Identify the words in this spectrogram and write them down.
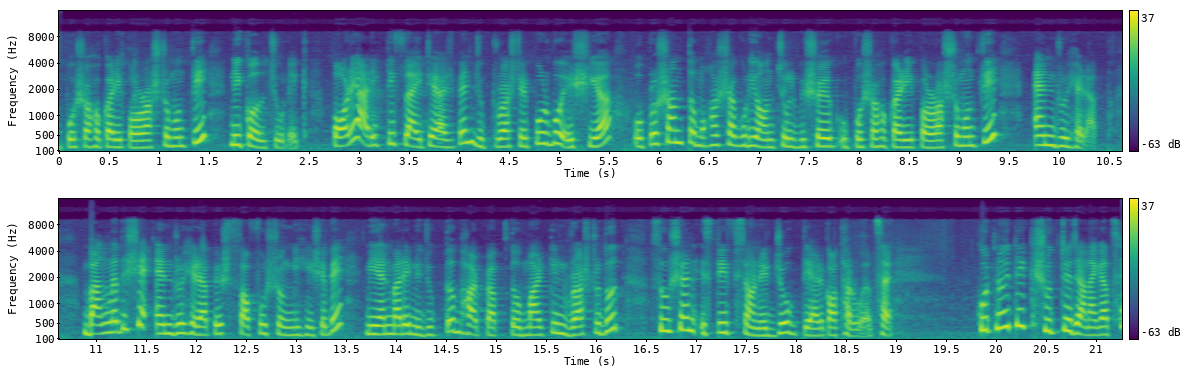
উপসহকারী পররাষ্ট্রমন্ত্রী নিকল চুরেক পরে আরেকটি ফ্লাইটে আসবেন যুক্তরাষ্ট্রের পূর্ব এশিয়া ও প্রশান্ত মহাসাগরীয় অঞ্চল বিষয়ক উপসহকারী পররাষ্ট্রমন্ত্রী অ্যান্ড্রু হেরাপ। বাংলাদেশে অ্যান্ড্রু হেরাপের সফর সঙ্গী হিসেবে মিয়ানমারে নিযুক্ত ভারপ্রাপ্ত মার্কিন রাষ্ট্রদূত সুশান স্টিফসনের যোগ দেওয়ার কথা রয়েছে। কূটনৈতিক সূত্রে জানা গেছে,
